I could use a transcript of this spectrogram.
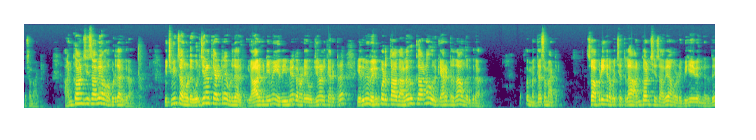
தட்ஸ் அ மேட்டர் அன்கான்ஷியஸாகவே அவங்க அப்படி தான் இருக்கிறாங்க. விச் மீன்ஸ் அவங்களோட ஒரிஜினல் கேரக்டரே அப்படி தான் இருக்குது யாருக்கிட்டையுமே எதையுமே தன்னுடைய ஒரிஜினல் கேரக்டரை எதுவுமே வெளிப்படுத்தாத அளவுக்கான ஒரு கேரக்டர் தான் அவங்க இருக்கிறாங்க. தஸ் அ மேட்டர் ஸோ அப்படிங்கிற பட்சத்தில் அன்கான்ஷியஸாகவே அவங்களுடைய பிஹேவியருங்கிறது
